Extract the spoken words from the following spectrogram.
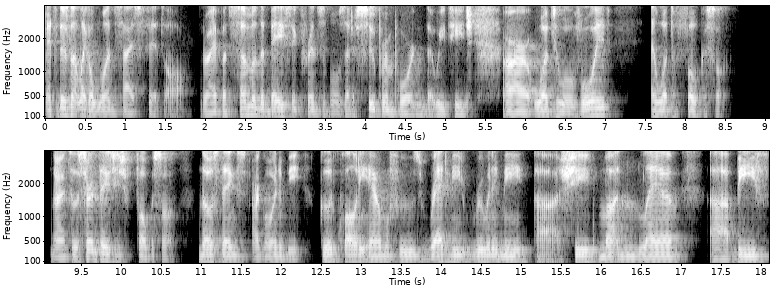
It's there's not like a one size fits all, right? But some of the basic principles that are super important that we teach are what to avoid and what to focus on. Right. So there's certain things you should focus on. Those things are going to be good quality animal foods, red meat, ruminant meat, uh, sheep, mutton, lamb, uh, beef,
